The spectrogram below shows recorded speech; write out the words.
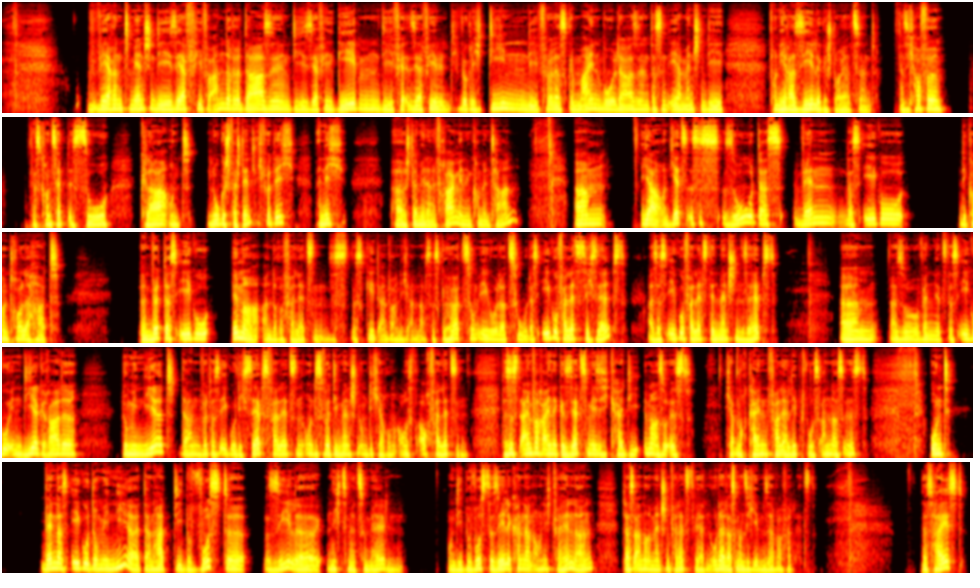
Während Menschen, die sehr viel für andere da sind, die sehr viel geben, die sehr viel, die wirklich dienen, die für das Gemeinwohl da sind, das sind eher Menschen, die von ihrer Seele gesteuert sind. Also ich hoffe, das Konzept ist so klar und logisch verständlich für dich. Wenn nicht, äh, stell mir deine Fragen in den Kommentaren. Ähm, ja, und jetzt ist es so, dass wenn das Ego die Kontrolle hat, dann wird das Ego immer andere verletzen. Das, das geht einfach nicht anders. Das gehört zum Ego dazu. Das Ego verletzt sich selbst, also das Ego verletzt den Menschen selbst. Ähm, also wenn jetzt das Ego in dir gerade dominiert, dann wird das Ego dich selbst verletzen und es wird die Menschen um dich herum auch verletzen. Das ist einfach eine Gesetzmäßigkeit, die immer so ist. Ich habe noch keinen Fall erlebt, wo es anders ist. Und wenn das Ego dominiert, dann hat die bewusste Seele nichts mehr zu melden. Und die bewusste Seele kann dann auch nicht verhindern, dass andere Menschen verletzt werden oder dass man sich eben selber verletzt. Das heißt,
